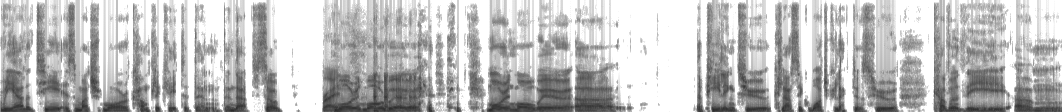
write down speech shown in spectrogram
reality is much more complicated than, than that. So right. more and more we're more and more we're uh, appealing to classic watch collectors who cover the um,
